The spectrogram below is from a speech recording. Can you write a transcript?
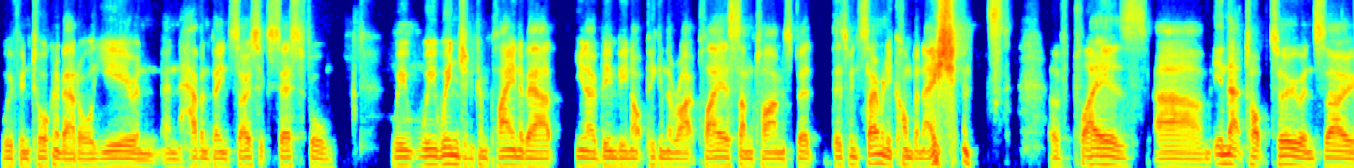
we've been talking about all year and and haven't been so successful. We we whinge and complain about you know Bimby not picking the right players sometimes, but there's been so many combinations of players um, in that top two, and so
